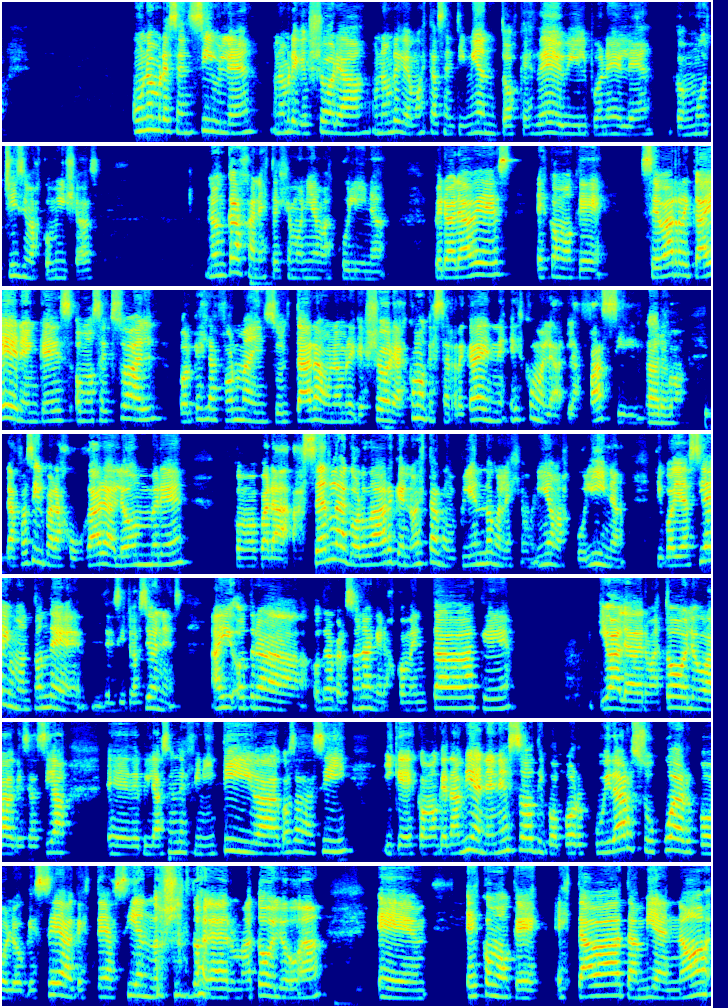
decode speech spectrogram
un hombre sensible, un hombre que llora, un hombre que muestra sentimientos, que es débil, ponele, con muchísimas comillas, no encaja en esta hegemonía masculina. Pero a la vez es como que se va a recaer en que es homosexual porque es la forma de insultar a un hombre que llora. Es como que se recae, en, es como la, fácil, la fácil para juzgar al hombre, como para hacerle acordar que no está cumpliendo con la hegemonía masculina. Tipo, y así hay un montón de, situaciones. Hay otra, otra persona que nos comentaba que iba a la dermatóloga, que se hacía eh, depilación definitiva, cosas así, y que es como que también en eso, tipo, por cuidar su cuerpo, lo que sea que esté haciendo yendo a la dermatóloga, eh, es como que estaba también, ¿no?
